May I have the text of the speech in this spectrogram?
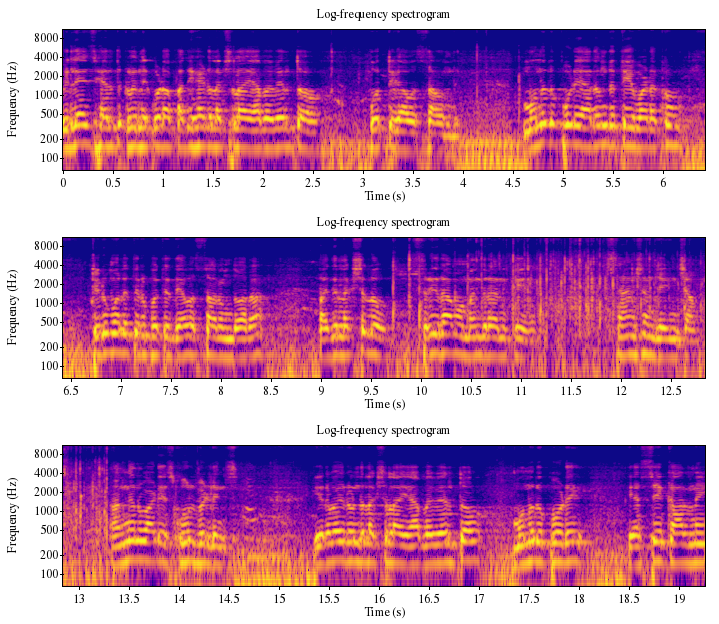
విలేజ్ హెల్త్ క్లినిక్ కూడా పదిహేడు లక్షల యాభై వేలతో పూర్తిగా వస్తూ ఉంది. మునులపూడి అరుంధతి వడకు తిరుమల తిరుపతి దేవస్థానం ద్వారా పది లక్షలు శ్రీరామ మందిరానికి శాంక్షన్ చేయించాం. అంగన్వాడీ స్కూల్ బిల్డింగ్స్ ఇరవై రెండు లక్షల యాభై వేలతో మునురుపూడి ఎస్సీ కాలనీ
